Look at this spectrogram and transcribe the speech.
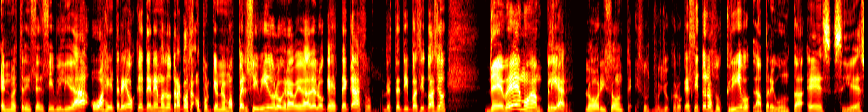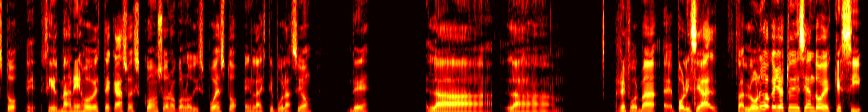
en nuestra insensibilidad o ajetreos que tenemos de otra cosa, o porque no hemos percibido la gravedad de lo que es este caso, de este tipo de situación, debemos ampliar los horizontes. Eso pues, yo creo que sí te lo suscribo. La pregunta es si esto, eh, si el manejo de este caso es consono con lo dispuesto en la estipulación de la, la reforma eh, policial. Lo único que yo estoy diciendo es que si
